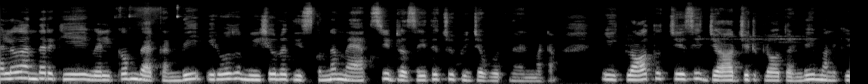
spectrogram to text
హలో అందరికీ వెల్కమ్ బ్యాక్ అండి. ఈరోజు మీషోలో తీసుకున్న మ్యాక్సీ డ్రెస్ అయితే చూపించబోతున్నాను అనమాట ఈ క్లాత్ వచ్చేసి జార్జెట్ క్లాత్ అండి. మనకి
